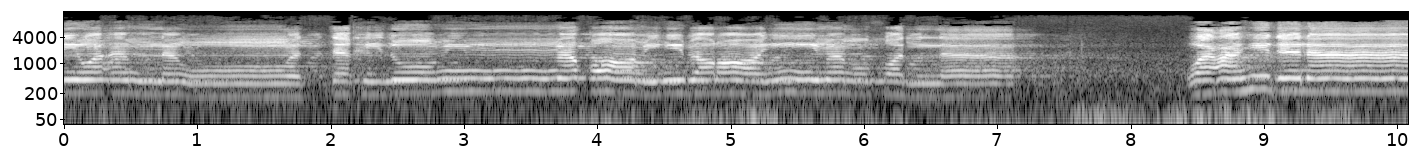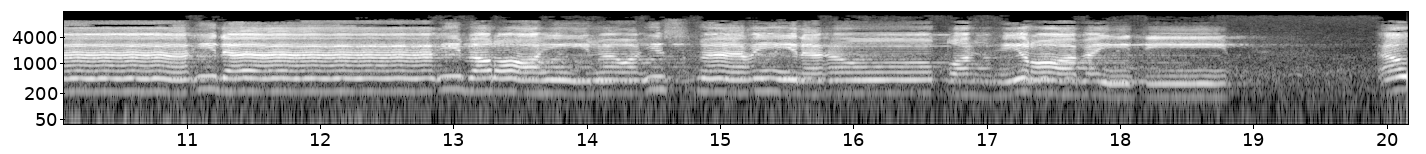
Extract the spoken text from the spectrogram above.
وأمنا واتخذوا من مقام إبراهيم مصلى وعهدنا إلى إبراهيم وإسماعيل أن طهرا بيتي أن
